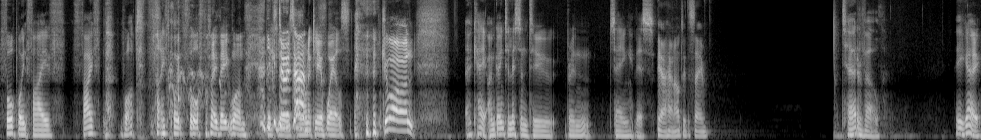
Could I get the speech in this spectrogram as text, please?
4.55. What? 5.4581. You can do it, Dan. Ironically, of Wales. Come on! Okay, I'm going to listen to Bryn saying this. Yeah, hang on, I'll do the same. Tervel. There you go.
